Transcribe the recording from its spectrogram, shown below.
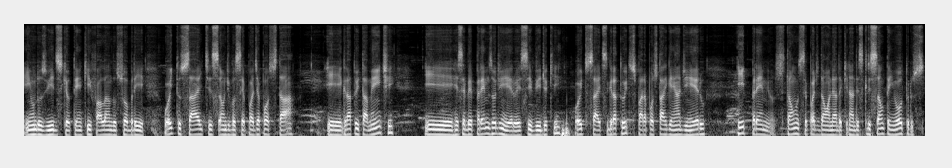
em um dos vídeos que eu tenho aqui falando sobre oito sites onde você pode apostar e gratuitamente e receber prêmios ou dinheiro. Esse vídeo aqui, oito sites gratuitos para apostar e ganhar dinheiro e prêmios. Então você pode dar uma olhada aqui na descrição, tem outros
